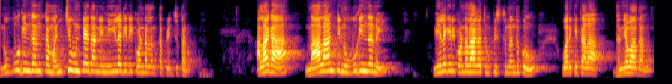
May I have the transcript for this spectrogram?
నువ్వు గింజంత మంచి ఉంటే దాన్ని నీలగిరి కొండలంత పెంచుతారు. అలాగా నాలాంటి నువ్వు గింజని నీలగిరి కొండలాగా చూపిస్తున్నందుకు వారికి చాలా ధన్యవాదాలు.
